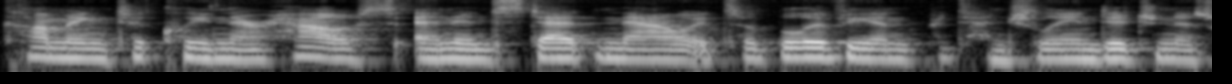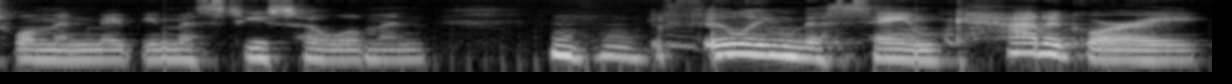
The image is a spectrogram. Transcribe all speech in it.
coming to clean their house and instead now it's a bolivian potentially indigenous woman maybe mestizo woman mm-hmm. filling the same category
